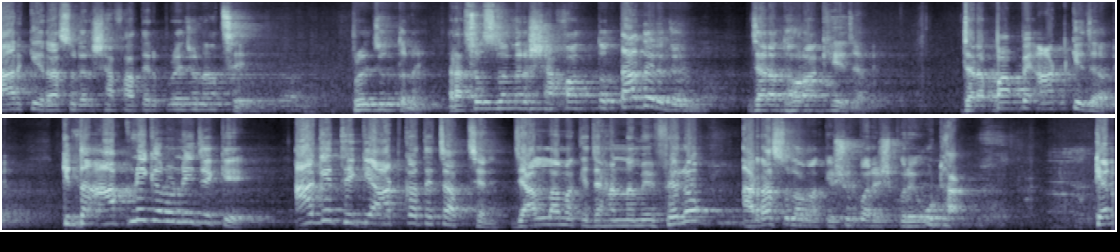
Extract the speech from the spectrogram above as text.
তার কি রাসূলের শাফাতের প্রয়োজন আছে? প্রয়োজন তো নাই। রাসূল ইসলামের শাফাত তো তাদের জন্য, যারা ধরা খেয়ে যাবে, যারা পাপে আটকে যাবে। কিন্তু আপনি কেন নিজেকে আগে থেকে আটকাতে চাচ্ছেন যে আল্লাহ আমাকে জাহান্নামে ফেলো আর রাসূল আমাকে সুপারিশ করে উঠাক। কেন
